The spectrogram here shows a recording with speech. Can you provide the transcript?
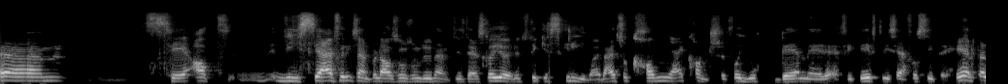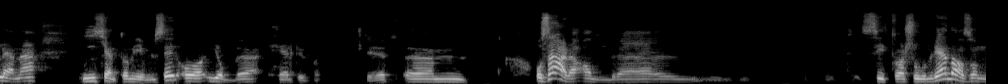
uh, se at hvis jeg f.eks. Som, som du nevnte i sted, skal gjøre et stykke skrivearbeid, så kan jeg kanskje få gjort det mer effektivt hvis jeg får sitte helt alene i kjente omgivelser og jobbe helt uforstyrret. Um, og så er det andre situasjoner igjen, da, som,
